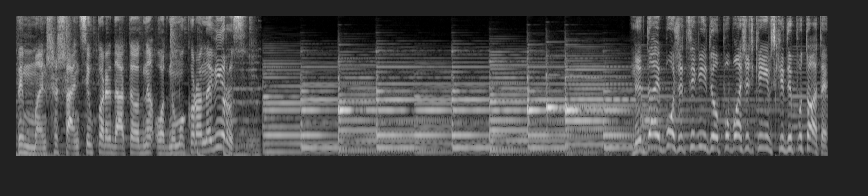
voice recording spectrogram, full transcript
тим менше шансів передати одне одному коронавірус. Не дай Боже, ці відео побачать київські депутати.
